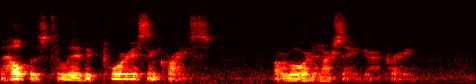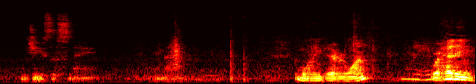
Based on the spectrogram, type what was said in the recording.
But help us to live victorious in Christ, our Lord and our Savior. In Jesus' name, amen. Good morning to everyone. We're heading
